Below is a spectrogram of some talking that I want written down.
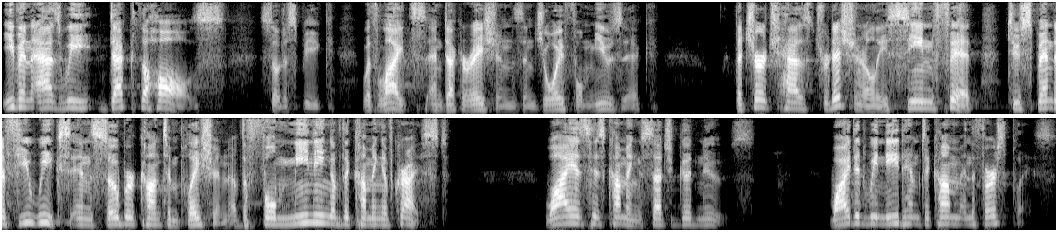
Even as we deck the halls, so to speak, with lights and decorations and joyful music, the church has traditionally seen fit to spend a few weeks in sober contemplation of the full meaning of the coming of Christ. Why is his coming such good news? Why did we need him to come in the first place?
